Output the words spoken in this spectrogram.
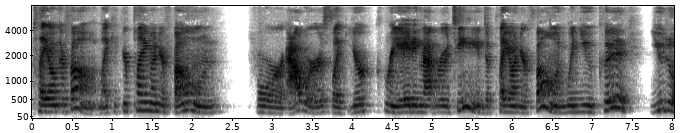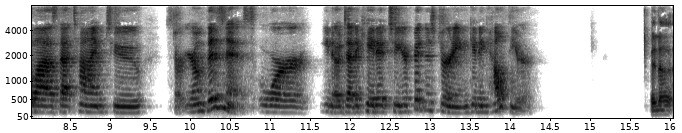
play on their phone. Like if you're playing on your phone for hours, like you're creating that routine to play on your phone when you could utilize that time to start your own business or you know dedicate it to your fitness journey and getting healthier And I,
